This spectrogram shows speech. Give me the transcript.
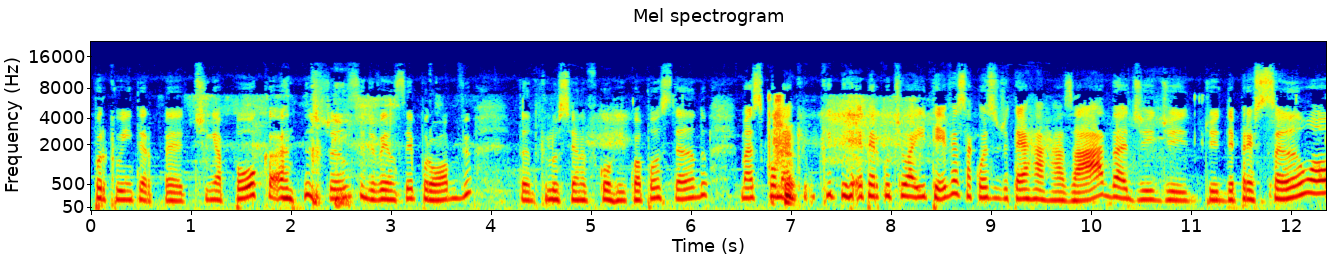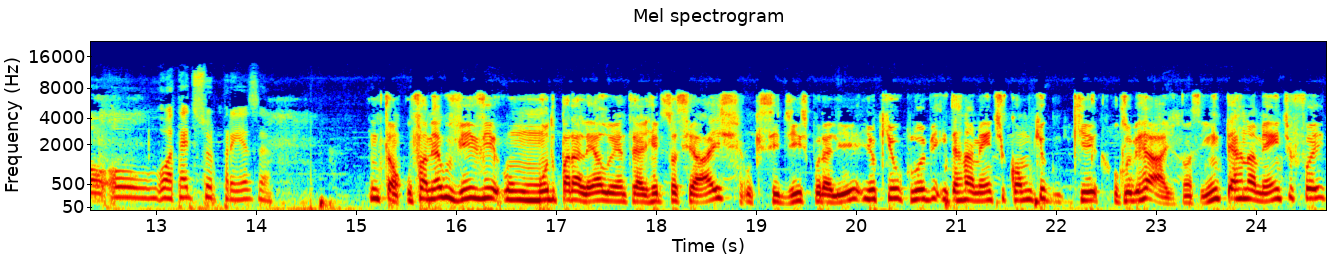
porque o Inter eh, tinha pouca chance de vencer, por óbvio. Tanto que o Luciano ficou rico apostando. Mas como é que, que repercutiu aí? Teve essa coisa de terra arrasada, de, de, de depressão ou, ou, ou até de surpresa? Então, o Flamengo vive um mundo paralelo entre as redes sociais, o que se diz por ali, e o que o clube internamente, como que, que o clube reage. Então, assim, internamente foi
